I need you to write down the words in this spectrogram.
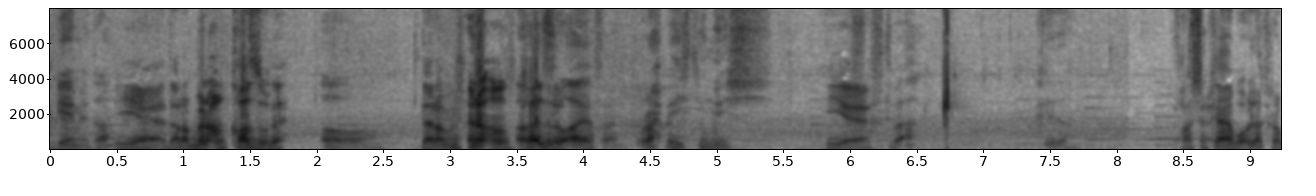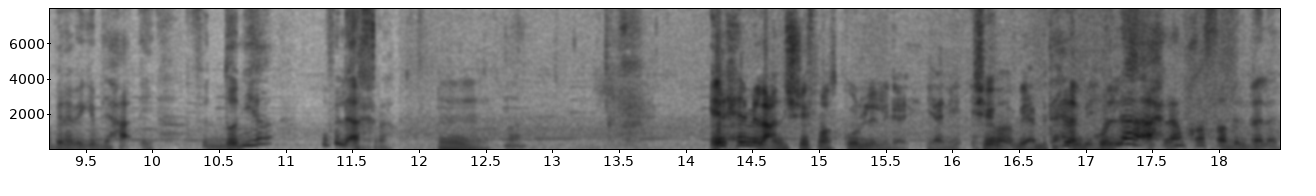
وجامد ها يا ده ربنا أنقذه ده. آه. ده ربنا أنقذه. آه يا فندم. وراح بهيتني وماشي يا شفت بقى؟ كده. فعشان كده بقول لك ربنا بيجيب لي حقي في الدنيا وفي الآخرة. مم. إيه الحلم اللي عند شريف مذكور اللي جاي؟ يعني شريف بتحلم بايه كلها أحلام خاصة بالبلد.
